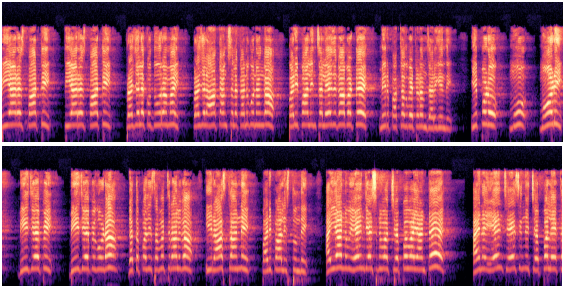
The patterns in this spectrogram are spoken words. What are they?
బీఆర్ఎస్ పార్టీ టిఆర్ఎస్ పార్టీ ప్రజలకు దూరమై ప్రజల ఆకాంక్షలకు అనుగుణంగా పరిపాలించలేదు కాబట్టే మీరు పక్కకు పెట్టడం జరిగింది. ఇప్పుడు మో- మోడీ బీజేపీ బీజేపీ కూడా గత పది సంవత్సరాలుగా ఈ రాష్ట్రాన్ని పరిపాలిస్తుంది. అయ్యా నువ్వు ఏం చేసినవో చెప్పవయ్యా అంటే ఆయన ఏం చేసింది చెప్పలేక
